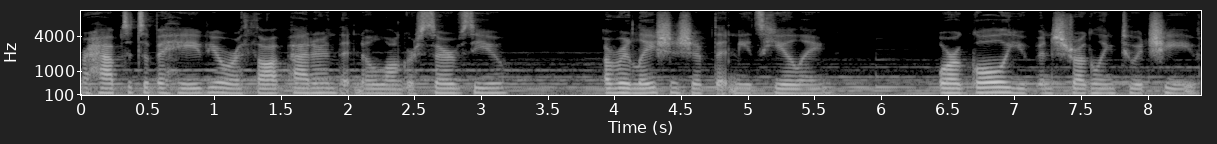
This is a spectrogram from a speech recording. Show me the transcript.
Perhaps it's a behavior or thought pattern that no longer serves you, a relationship that needs healing or a goal you've been struggling to achieve.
